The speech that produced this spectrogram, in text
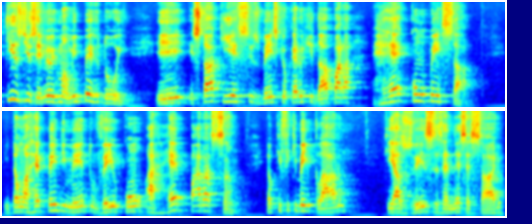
quis dizer: Meu irmão, me perdoe. E está aqui esses bens que eu quero te dar para recompensar. Então, o arrependimento veio com a reparação. Então, que fique bem claro que às vezes é necessário.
